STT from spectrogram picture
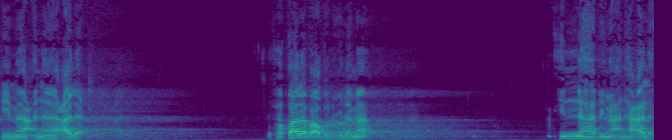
بمعنى على؟ فقال بعض العلماء إنها بمعنى على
